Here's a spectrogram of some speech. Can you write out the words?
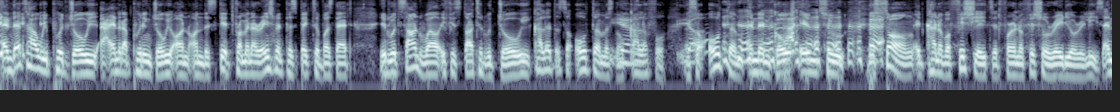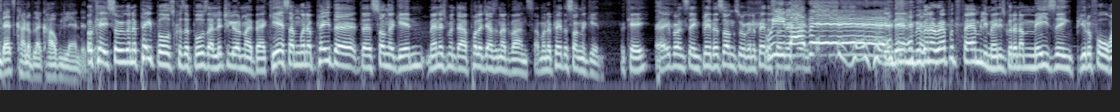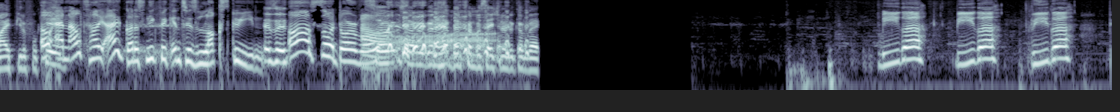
you. and that's how we put Joey. I ended up putting Joey on on the skit from an arrangement perspective. Was that it would sound well if it started with Joey colored as an old term, it's not Yeah. colorful, it's an old term, and then go into the song. It kind of officiated for an official radio release, and that's kind of like how we landed. Okay, so we're gonna pay balls because the balls are literally on my back. Yes, I'm gonna play the the song again. Management, I apologize in advance. I'm gonna play the song again. Okay, uh, everyone's saying play the song, so we're gonna play the We song. We love again. it. And then we're gonna wrap with family, man. He's got an amazing, beautiful wife, beautiful kid. Oh, and I'll tell you, I got a sneak peek into his lock screen. Is it? Oh, so adorable. so, so we're gonna have that conversation when we come back. Bigger, bigger, bigger, bigger.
